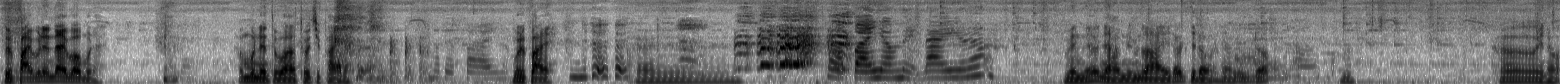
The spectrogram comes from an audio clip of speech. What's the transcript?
โดยไปมื้อนั้นได้บ่มื้อน่ะถ้ามื้อนั้นตัวว่าตัวสิไปนะไม่ได้ไปบ่ได้ไปเออถ้าไปยามไหนได้อยู่นะแม่นแล้วยามนี้มันหลายแล้วกิโลยามอีกเนาะเฮ้ยเนาะ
